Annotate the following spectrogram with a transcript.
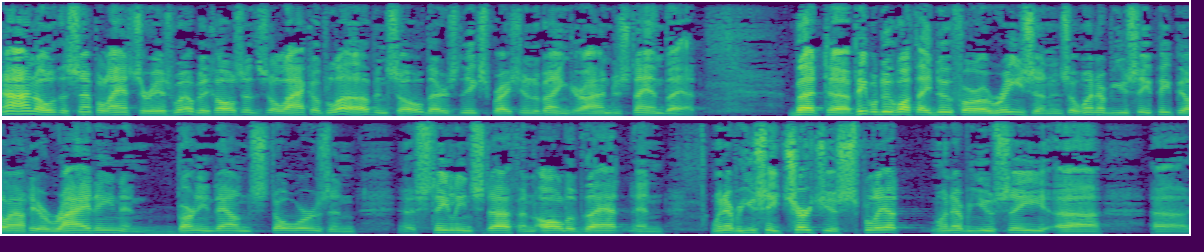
Now, I know the simple answer is, well, because there's a lack of love, and so there's the expression of anger. I understand that. But uh, people do what they do for a reason, and so whenever you see people out here rioting and burning down stores and uh, stealing stuff and all of that, and whenever you see churches split, whenever you see uh, uh,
